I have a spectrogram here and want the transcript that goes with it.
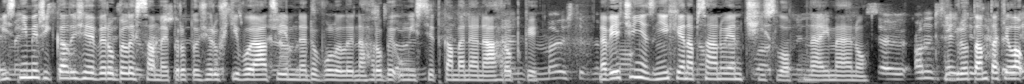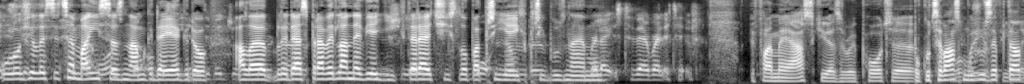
Místní mi říkali, že je vyrobili sami, protože ruští vojáci jim nedovolili na hroby umístit kamenné náhrobky. Na většině z nich je napsáno jen číslo, ne jméno. Ti, kdo tam ta těla uložili, sice mají seznam, kde je kdo, ale lidé zpravidla nevědí, které číslo patří jejich příbuznému. Pokud se vás můžu zeptat,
